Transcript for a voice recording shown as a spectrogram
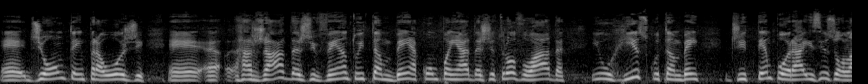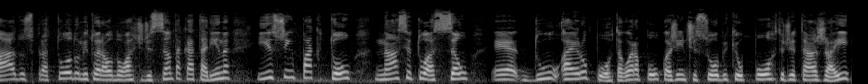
é, de ontem para hoje, é, rajadas de vento e também acompanhadas de trovoada e o risco também de temporais isolados para todo o litoral norte de Santa Catarina. Isso impactou na situação do aeroporto porto. Agora há pouco a gente soube que o porto de Itajaí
